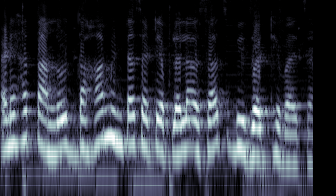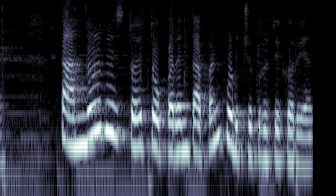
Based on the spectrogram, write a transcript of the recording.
आणि हा तांदूळ दहा मिनिटासाठी आपल्याला असाच भिजत ठेवायचा आहे तांदूळ भिजतोय तोपर्यंत आपण पुढची कृती करूयात.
